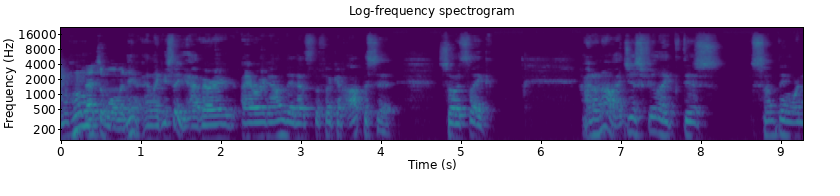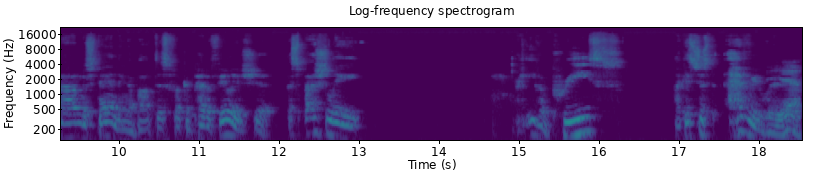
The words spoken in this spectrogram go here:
Mhm. That's a woman. Yeah, and like you said, you have Ari- Ariana. That's the fucking opposite. So it's like, I don't know. I just feel like there's something we're not understanding about this fucking pedophilia shit, especially even priests. Like it's just everywhere. Yeah,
